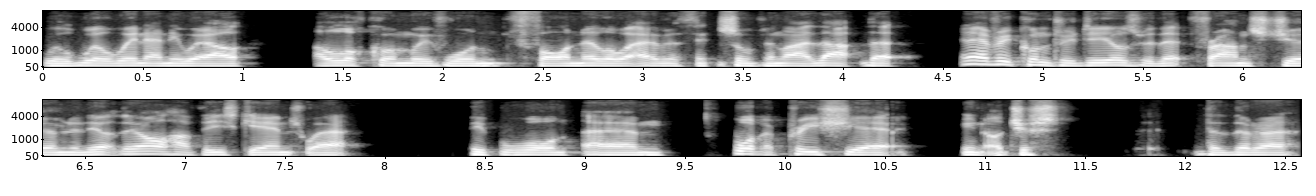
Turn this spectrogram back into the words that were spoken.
we'll we'll win anyway. I'll I'll look when we've won four 0 or whatever, something like that. That and every country deals with it. France, Germany, they, they all have these games where people won't um, won't appreciate, you know, just that they're a,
